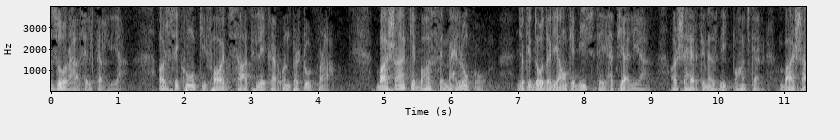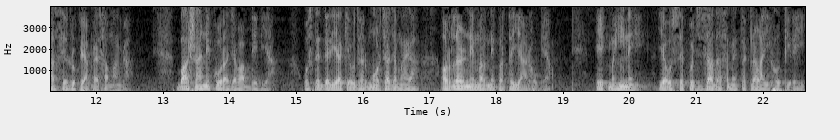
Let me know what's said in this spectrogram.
ज़ोर हासिल कर लिया। और सिखों की फौज साथ लेकर उन पर टूट पड़ा। बादशाह के बहुत से महलों को, जो कि दो दरियाओं के बीच थे हथिया लिया और शहर के नज़दीक पहुंचकर बादशाह से रुपया पैसा मांगा। बादशाह ने कोरा जवाब दे दिया। उसने दरिया के उधर मोर्चा जमाया और लड़ने मरने पर तैयार हो गया। एक महीने या उससे कुछ ज़्यादा समय तक लड़ाई होती रही।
